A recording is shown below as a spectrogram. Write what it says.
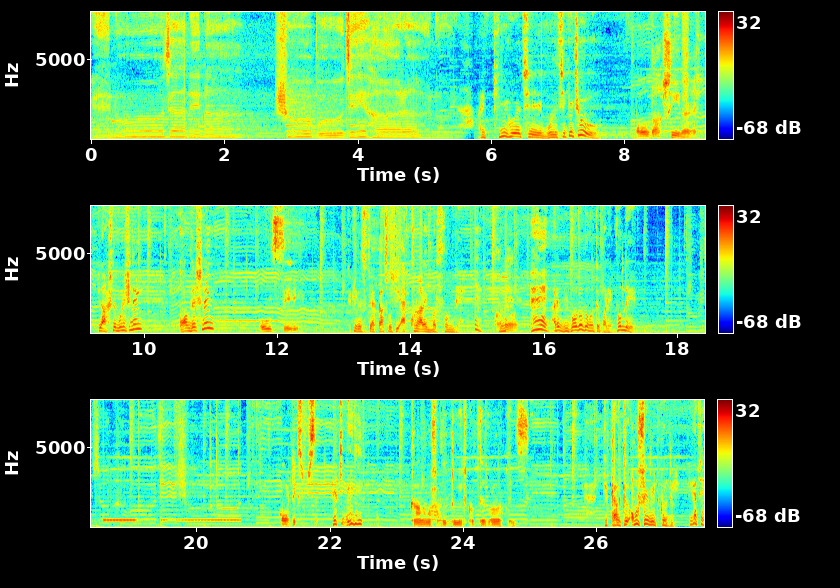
কেন জানে না সবুজে হারানোর আরে কি হয়েছে? বলেছি কিছু? ও দাসি নয় তুই আসলে বলিস নেই? কল দেশ নেই? বলছি ঠিক আছে তুই এক কাজ করছি এখন আরেকবার ফোন দে। হ্যাঁ। হ্যাঁ আরে বিপদও তো হতে পারে ফোন দে। টেক্সট করছে। কাল আমার সাথে একটু মিট করতে পারো প্লিজ কালকে অবশ্যই মিট করবি ঠিক আছে?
